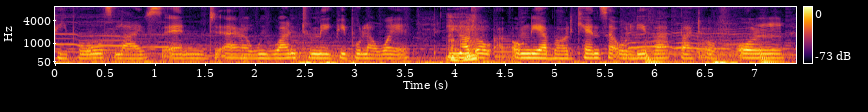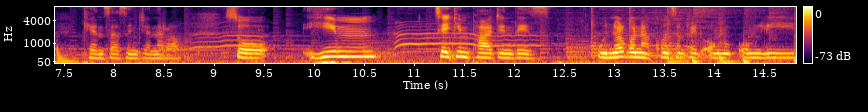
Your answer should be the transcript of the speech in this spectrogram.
people's lives and uh, we want to make people aware not o- only about cancer or liver but of all cancers in general. So him taking part in this we're not going to concentrate on only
